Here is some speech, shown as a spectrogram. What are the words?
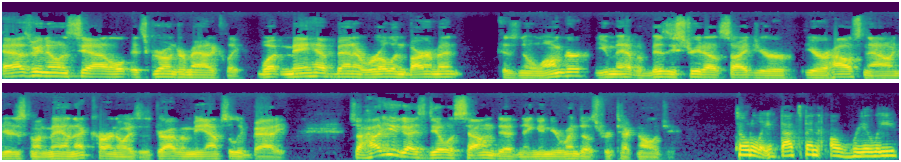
As we know in Seattle, it's grown dramatically. What may have been a rural environment is no longer. You may have a busy street outside your your house now, and you're just going, man, that car noise is driving me absolutely batty. So, how do you guys deal with sound deadening in your windows for technology? Totally. That's been a really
